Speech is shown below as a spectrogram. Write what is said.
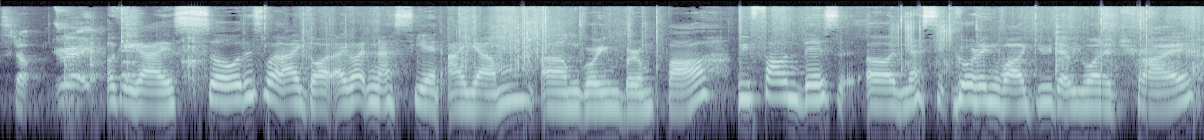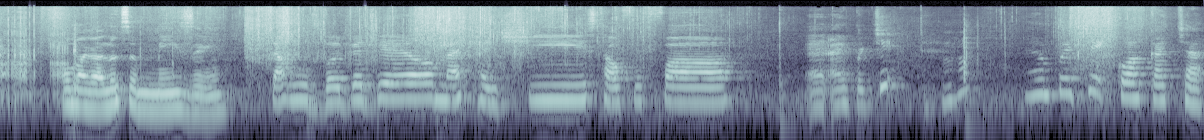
Stop. Right. Okay guys, so this is what I got. I got nasi and ayam um, goreng berempah. We found this uh, nasi goreng wagyu that we want to try. Oh my god, looks amazing. Tahu bergedil, mac and cheese, taufu fa, and ayam percik. Mhm. Ayam percik kuah kacang.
